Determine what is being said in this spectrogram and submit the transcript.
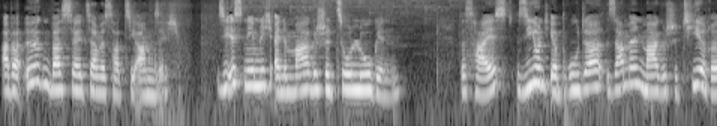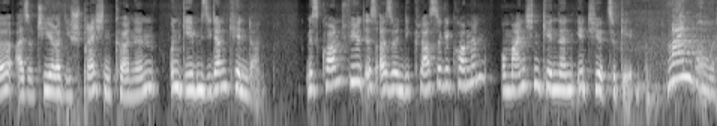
Aber irgendwas Seltsames hat sie an sich. Sie ist nämlich eine magische Zoologin. Das heißt, sie und ihr Bruder sammeln magische Tiere, also Tiere, die sprechen können, und geben sie dann Kindern. Miss Cornfield ist also in die Klasse gekommen, um manchen Kindern ihr Tier zu geben. Mein Bruder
